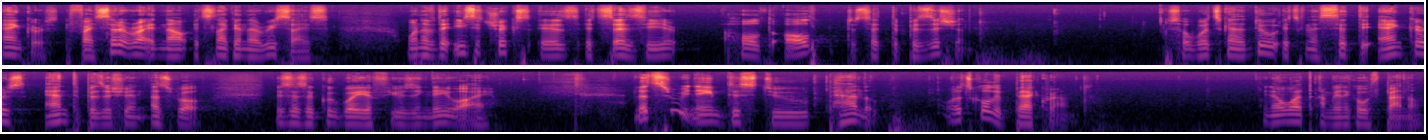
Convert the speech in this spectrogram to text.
anchors. If I set it right now, it's not going to resize. One of the easy tricks is it says here, hold Alt to set the position. So what it's going to do, it's going to set the anchors and the position as well. This is a good way of using the UI. Let's rename this to panel. let's call it background. You know what? I'm going to go with panel.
